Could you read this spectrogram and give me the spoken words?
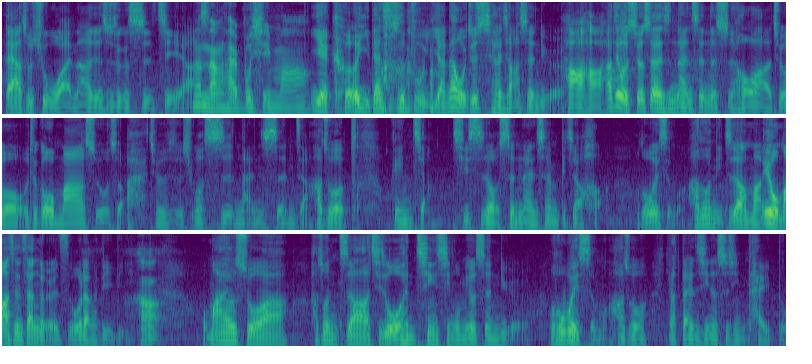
带她出去玩啊，认识这个世界啊那，男孩不行吗？也可以，但是就是不一样。但我就是很想生女儿。好好好，那结果就虽然是男生的时候啊，就我就跟我妈说说，哎，就是如果是男生这样。她说，我跟你讲，其实哦，生男生比较好。我说为什么？她说你知道吗？因为我妈生三个儿子，我两个弟弟。嗯，我妈又说啊，她说你知道啊，其实我很庆幸我没有生女儿。我说为什么？他说要担心的事情太多。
